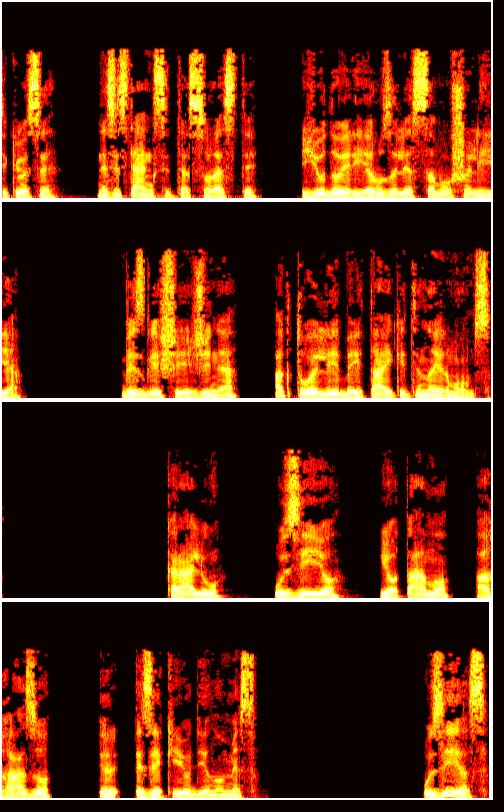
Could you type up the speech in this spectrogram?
Tikiuosi, nesistengsite surasti Judo ir Jeruzalės savo šalyje. Visgi ši žinia aktuali bei taikytina ir mums. Karalių Uzijo, Jotamo, Ahazo ir Ezekijo dienomis. Uzijas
